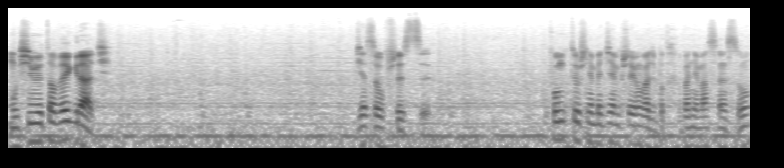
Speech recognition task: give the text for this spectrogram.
Musimy to wygrać. Gdzie są wszyscy? Punktu już nie będziemy przejmować, bo to chyba nie ma sensu.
